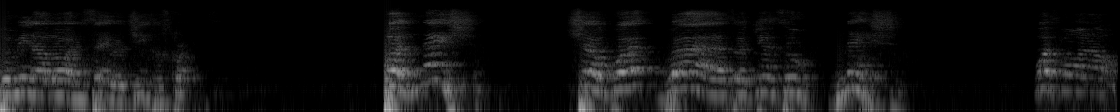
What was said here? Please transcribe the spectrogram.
to meet our Lord and Savior Jesus Christ. But nation shall what rise against who? Nation. What's going on?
